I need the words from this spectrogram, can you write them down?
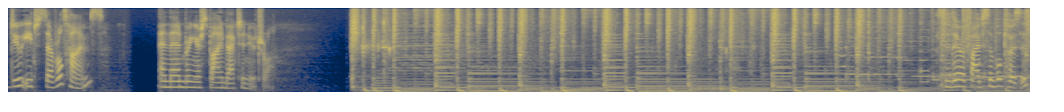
Do each several times, and then bring your spine back to neutral. So, there are five simple poses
